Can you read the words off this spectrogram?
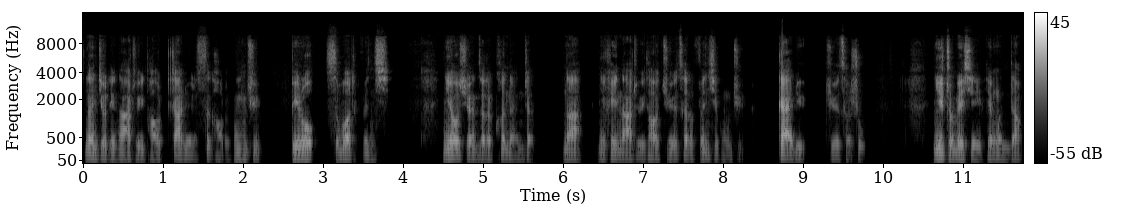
那你就得拿出一套战略的思考的工具，比如 SWOT 分析。你有选择的困难症，那你可以拿出一套决策的分析工具——概率决策树。你准备写一篇文章，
